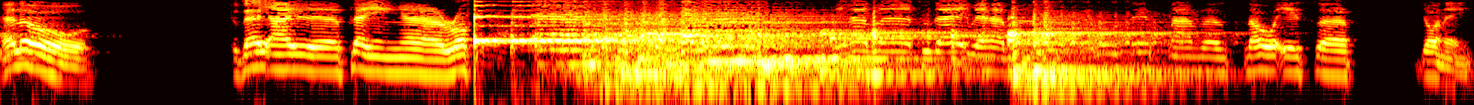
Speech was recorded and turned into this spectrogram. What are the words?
Hello. Today I uh, playing uh, rock. We have uh, today we have uh, and uh, now is uh, Johnny.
